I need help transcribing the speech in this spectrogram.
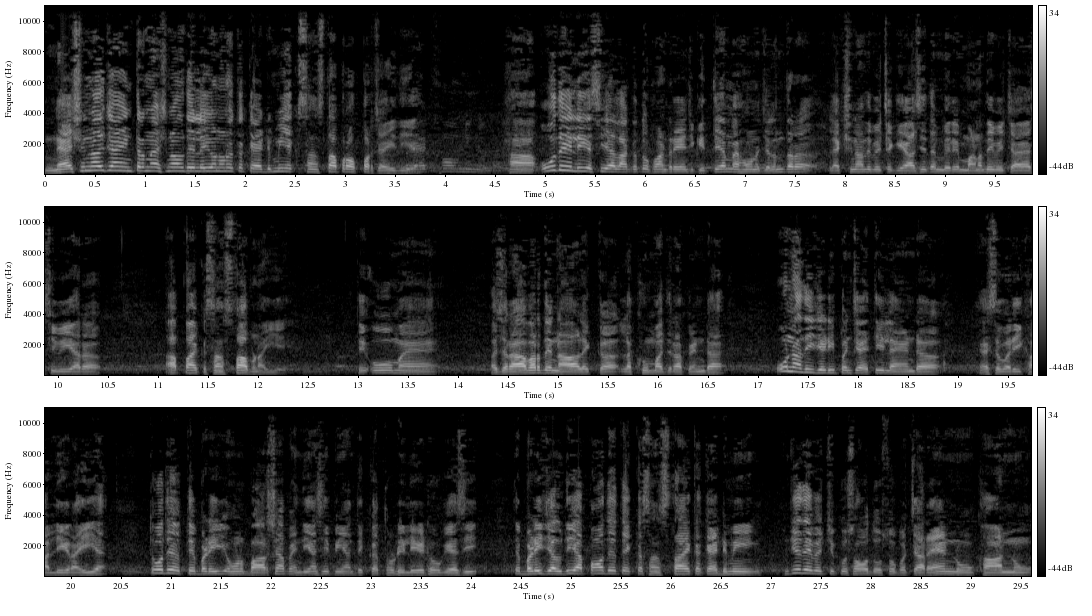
ਨੈਸ਼ਨਲ ਜਾਂ ਇੰਟਰਨੈਸ਼ਨਲ ਦੇ ਲਈ ਉਹਨਾਂ ਨੂੰ ਇੱਕ ਅਕੈਡਮੀ ਇੱਕ ਸੰਸਥਾ ਪ੍ਰੋਪਰ ਚਾਹੀਦੀ ਹੈ। ਹਾਂ ਉਹਦੇ ਲਈ ਅਸੀਂ ਅਲੱਗ ਤੋਂ ਫੰਡ ਅਰੇਂਜ ਕੀਤੇ ਆ। ਮੈਂ ਹੁਣ ਜਲੰਧਰ ਇਲੈਕਸ਼ਨਾਂ ਦੇ ਵਿੱਚ ਗਿਆ ਸੀ ਤਾਂ ਮੇਰੇ ਮਨ ਦੇ ਵਿੱਚ ਆਇਆ ਸੀ ਵੀ ਯਾਰ ਆਪਾਂ ਇੱਕ ਸੰਸਥਾ ਬਣਾਈਏ। ਤੇ ਉਹ ਮੈਂ ਅਜਰਾਵਰ ਦੇ ਨਾਲ ਇੱਕ ਲੱਖੂ ਮਾਜਰਾ ਪਿੰਡ ਹੈ। ਉਹਨਾਂ ਦੀ ਜਿਹੜੀ ਪੰਚਾਇਤੀ ਲੈਂਡ ਇਸ ਵਾਰੀ ਖਾਲੀ ਕਰਾਈ ਹੈ ਤੇ ਉਹਦੇ ਉੱਤੇ ਬੜੀ ਹੁਣ ਬਾਰਿਸ਼ਾਂ ਪੈਂਦੀਆਂ ਸੀ ਪਈਆਂ, ਦਿੱਕਤ ਥੋੜੀ ਲੇਟ ਹੋ ਗਈ ਸੀ ਤੇ ਬੜੀ ਜਲਦੀ ਆਪਾਂ ਉਹਦੇ ਉੱਤੇ ਇੱਕ ਸੰਸਥਾ, ਇੱਕ ਅਕੈਡਮੀ ਜਿਹਦੇ ਵਿੱਚ ਕੋਈ 100 200 ਬੱਚਾ ਰਹਿਣ ਨੂੰ, ਖਾਣ ਨੂੰ,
